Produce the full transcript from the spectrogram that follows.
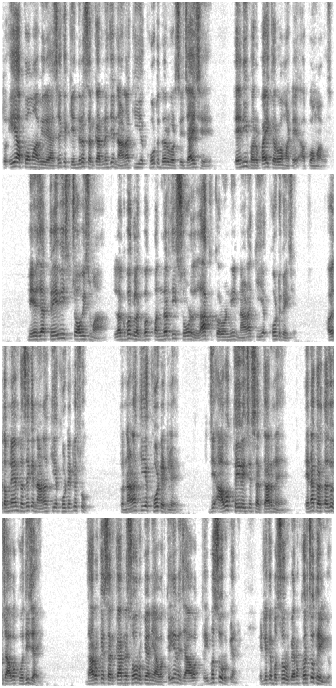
તો એ આપવામાં આવી રહ્યા છે કે કેન્દ્ર સરકારને જે નાણાકીય ખોટ દર વર્ષે જાય છે, તેની ભરપાઈ કરવા માટે આપવામાં આવે છે. બે હજાર ત્રેવીસ, ચોવીસમાં લગભગ લગભગ પંદરથી સોળ લાખ કરોડની નાણાકીય ખોટ ગઈ છે. હવે તમને એમ થશે કે નાણાકીય ખોટ એટલે શું? તો નાણાકીય ખોટ એટલે જે આવક થઈ રહી છે સરકારને, એના કરતાં જો આવક વધી જાય ધારો કે સરકારને સો રૂપિયાની આવક થઈ અને જે આવક થઈ બસો રૂપિયાની, એટલે કે બસો રૂપિયાનો ખર્ચો થઈ ગયો,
